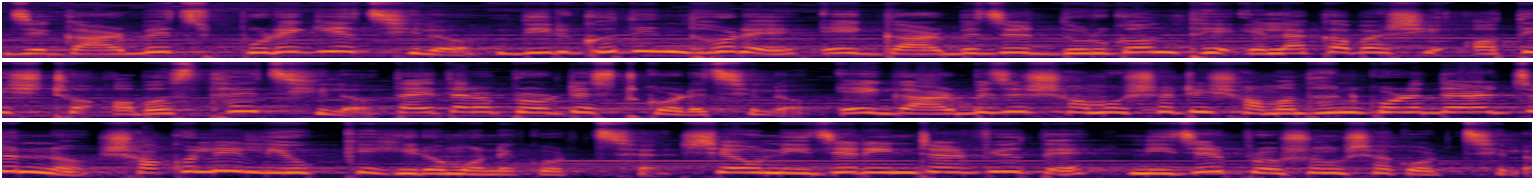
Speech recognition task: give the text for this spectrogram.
যে গার্বেজ পুড়ে গিয়েছিল, দীর্ঘদিন ধরে এই গার্বেজের দুর্গন্ধে এলাকাবাসী অতিষ্ঠ অবস্থায় ছিল, তাই তারা প্রোটেস্ট করেছিল। এই গার্বেজের সমস্যাটি সমাধান করে দেওয়ার জন্য সকলেই লিউককে হিরো মনে করছে। সেও নিজের ইন্টারভিউতে নিজের প্রশংসা করছিল।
